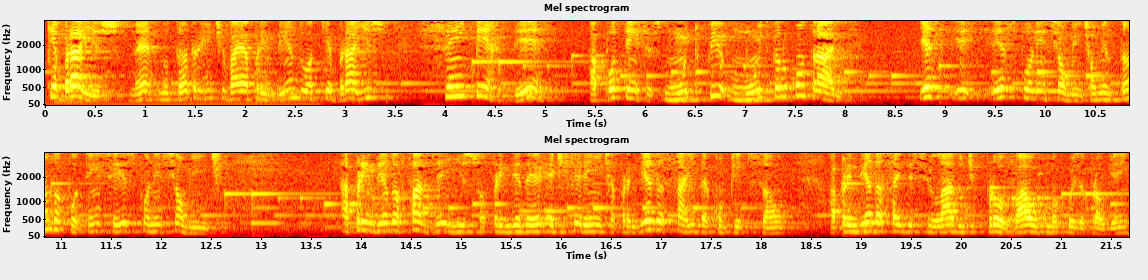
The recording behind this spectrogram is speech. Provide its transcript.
Quebrar isso, né? No Tantra a gente vai aprendendo a quebrar isso sem perder a potência, muito, muito pelo contrário, exponencialmente, aumentando a potência exponencialmente aprendendo a fazer isso, aprendendo é, é diferente, aprendendo a sair da competição, aprendendo a sair desse lado de provar alguma coisa para alguém,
